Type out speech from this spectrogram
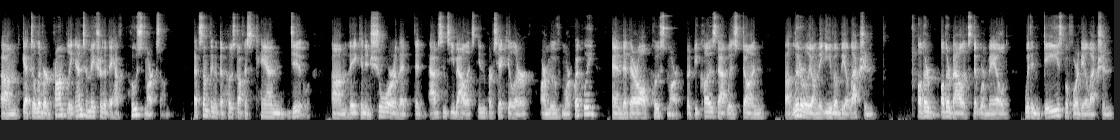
um, get delivered promptly and to make sure that they have postmarks on them. That's something that the post office can do. Um, they can ensure that that absentee ballots, in particular, are moved more quickly and that they're all postmarked. But because that was done uh, literally on the eve of the election, other other ballots that were mailed within days before the election,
